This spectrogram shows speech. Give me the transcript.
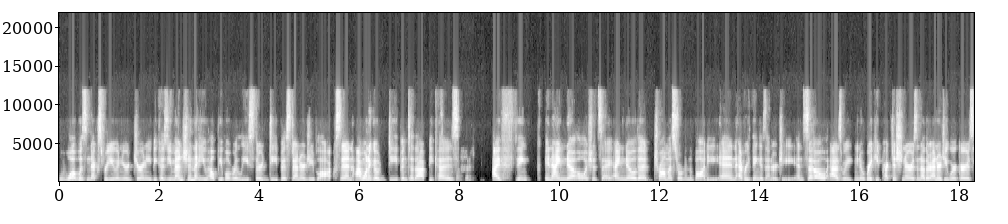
what was next for you in your journey because you mentioned that you help people release their deepest energy blocks. And I want to go deep into Yeah. that because that. I think, and I know, I should say, I know that trauma is stored in the body and everything is energy. And so, as we, you know, Reiki practitioners and other energy workers,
